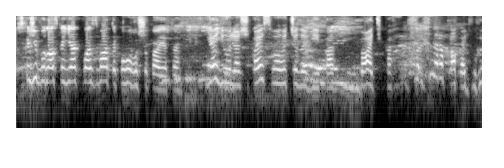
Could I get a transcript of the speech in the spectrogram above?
Скажіть, будь ласка, як вас звати, кого ви шукаєте? Я Юля, шукаю свого чоловіка, батька. Зараз плакати буду,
